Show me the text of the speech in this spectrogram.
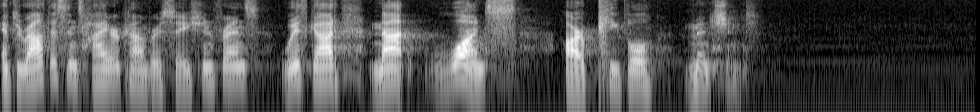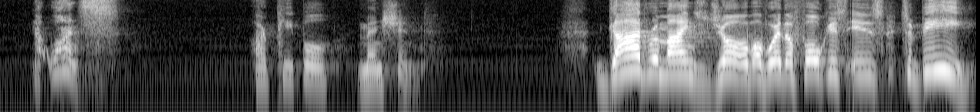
And throughout this entire conversation, friends, with God, not once are people mentioned. Not once are people mentioned. God reminds Job of where the focus is to be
